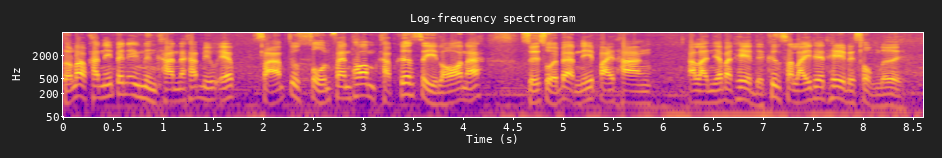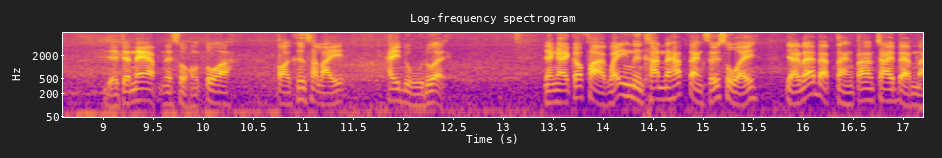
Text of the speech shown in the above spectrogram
สำหรับคันนี้เป็นอีกหนึ่งคันนะครับ m ิว F 3.0 Phantom ขับเคลื่อน 4 ล้อนะ สวยๆ แบบนี้ปลายทาง อรัญญประเทศเดี๋ยวขึ้นสไลด์เท่ๆไปส่งเลย เดี๋ยวจะแนบในส่วนของตัวตอนขึ้นสไลด์ให้ดูด้วย ยังไงก็ฝากไว้อีกหนึ่งคันนะครับ แต่งสวยๆ อยากได้แบบแต่งตามใจแบบไหน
